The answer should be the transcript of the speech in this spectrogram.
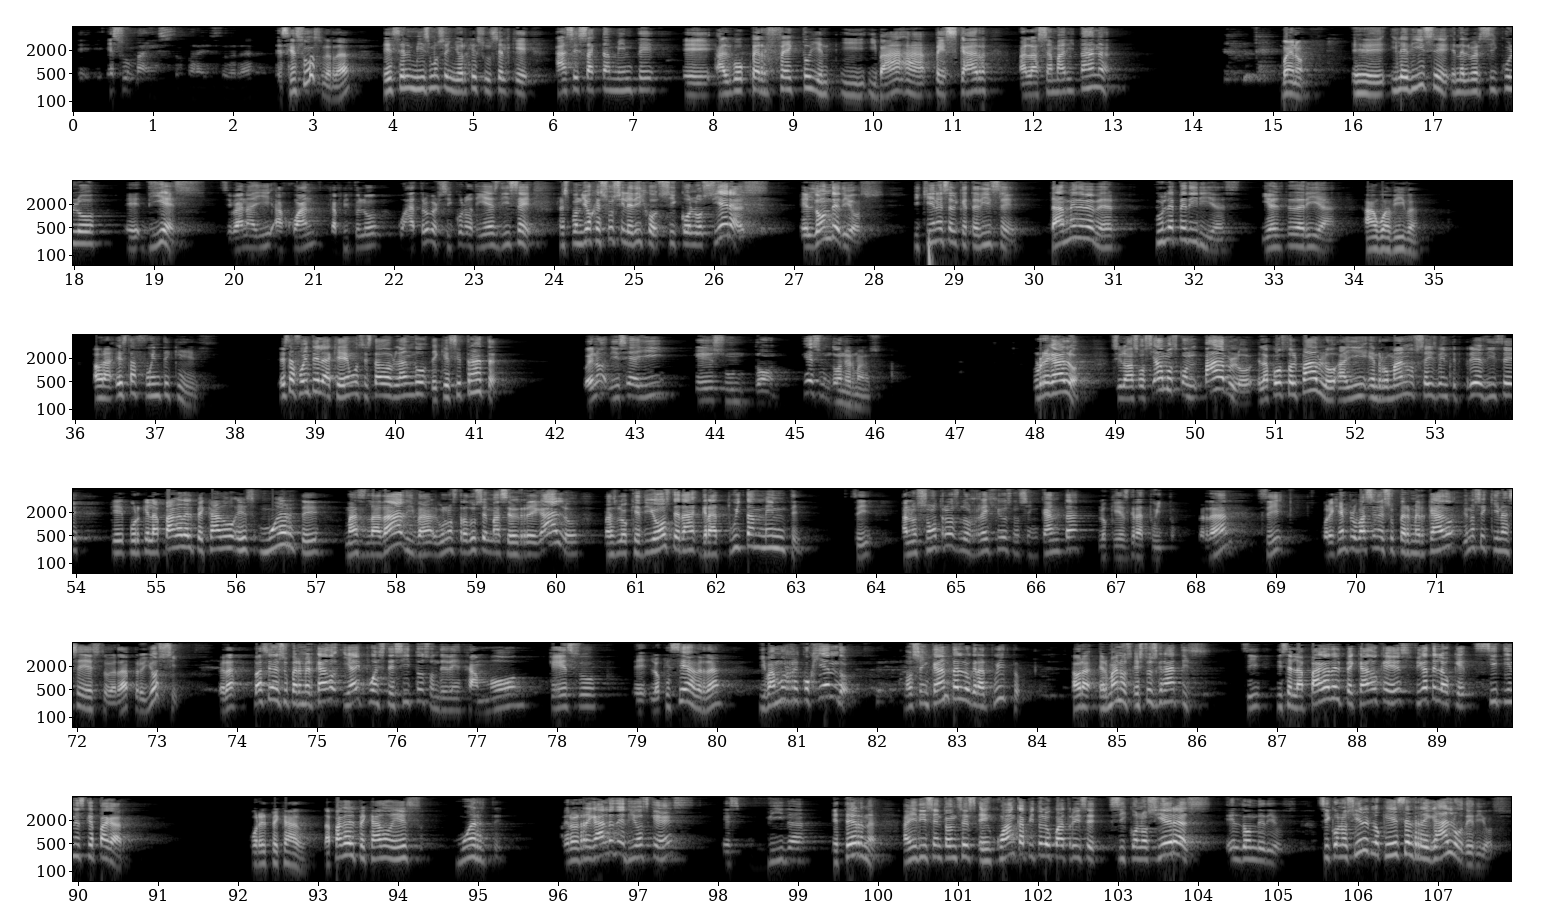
Eh, es un maestro para esto, ¿verdad? Es Jesús, ¿verdad? Es el mismo Señor Jesús el que hace exactamente eh, algo perfecto y, va a pescar a la samaritana. Bueno, eh, y le dice en el versículo 10, si van ahí a Juan capítulo 4, versículo 10 dice, respondió Jesús y le dijo, si conocieras el don de Dios, ¿y quién es el que te dice, dame de beber? Tú le pedirías y él te daría agua viva. Ahora, ¿esta fuente qué es? Esta fuente de la que hemos estado hablando, ¿de qué se trata? Bueno, dice ahí que es un don. ¿Qué es un don, hermanos? Un regalo. Si lo asociamos con Pablo, el apóstol Pablo, allí en Romanos 6:23 dice que porque la paga del pecado es muerte, más la dádiva, algunos traducen más el regalo, más lo que Dios te da gratuitamente. ¿Sí? A nosotros los regios nos encanta lo que es gratuito, ¿verdad? ¿Sí? Por ejemplo, vas en el supermercado, yo no sé quién hace esto, ¿verdad? Pero yo sí, ¿verdad? Vas en el supermercado y hay puestecitos donde ven jamón, queso, eh, lo que sea, ¿verdad? Y vamos recogiendo. Nos encanta lo gratuito. Ahora, hermanos, esto es gratis. Dice, la paga del pecado que es, fíjate lo que sí tienes que pagar por el pecado. La paga del pecado es muerte. Pero el regalo de Dios que es, es vida eterna. Ahí dice entonces, en Juan capítulo 4 dice, si conocieras el don de Dios, si conocieras lo que es el regalo de Dios,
